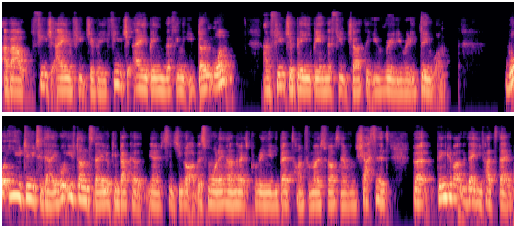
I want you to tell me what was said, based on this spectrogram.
about future A and future B, future A being the thing that you don't want, and future B being the future that you really, really do want what you do today, what you've done today, looking back at, you know, since you got up this morning, I know it's probably nearly bedtime for most of us and everyone's shattered, but think about the day you've had today.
